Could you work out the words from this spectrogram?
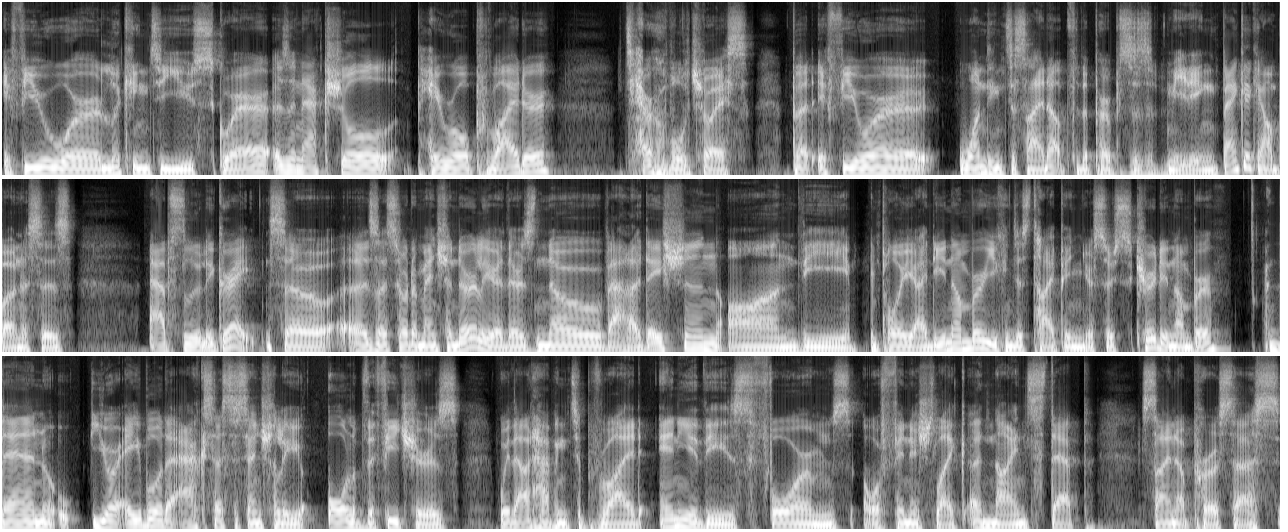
If you were looking to use Square as an actual payroll provider, terrible choice. But if you're wanting to sign up for the purposes of meeting bank account bonuses, absolutely great. So, as I sort of mentioned earlier, there's no validation on the employee ID number. You can just type in your social security number. then you're able to access essentially all of the features without having to provide any of these forms or finish like a nine step sign up process.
